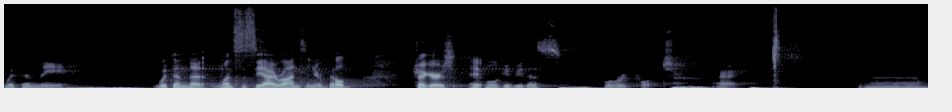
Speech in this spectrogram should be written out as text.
within the within the once the CI runs and your build triggers, it will give you this full report. All right. Um,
